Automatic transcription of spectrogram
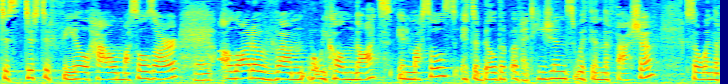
just, just to feel how muscles are. Right. A lot of um, what we call knots in muscles, it's a buildup of adhesions within the fascia. So when the,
